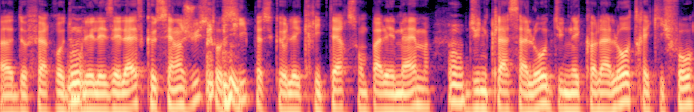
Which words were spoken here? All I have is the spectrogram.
de faire redoubler mm. les élèves, que c'est injuste aussi parce que les critères sont pas les mêmes mm. d'une classe à l'autre, d'une école à l'autre, et qu'il faut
